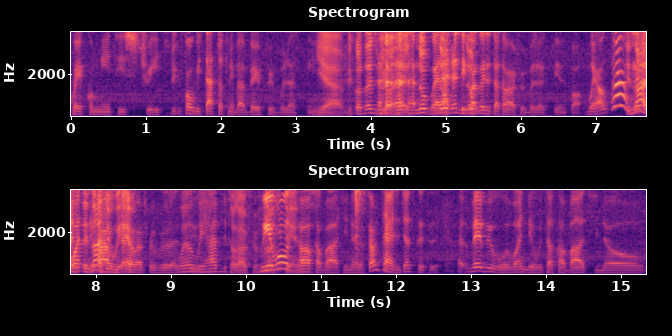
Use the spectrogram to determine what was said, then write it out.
queer community straight before we start talking about very frivolous things. yeah, because let's be honest. No, well, no, I don't think no, we're going to talk about frivolous things, but well, well It's not- it's not as while if we had to talk ever- about frivolous Well, things. we hardly talk about we will things. talk about you know sometimes it's just good to uh, maybe we'll, one day we'll talk about you know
